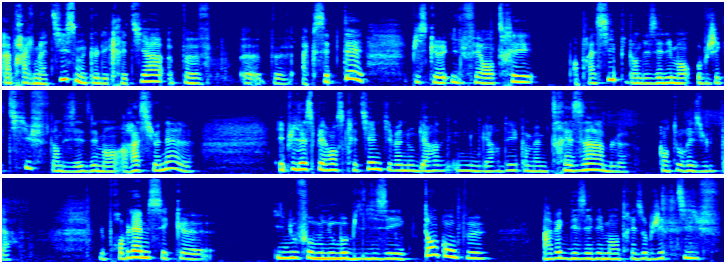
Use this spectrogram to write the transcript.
un pragmatisme que les chrétiens peuvent, euh, peuvent accepter, puisqu'il fait entrer, en principe, dans des éléments objectifs, dans des éléments rationnels. Et puis l'espérance chrétienne qui va nous garder, nous garder quand même très humbles quant aux résultats. Le problème, c'est que il nous faut nous mobiliser tant qu'on peut avec des éléments très objectifs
